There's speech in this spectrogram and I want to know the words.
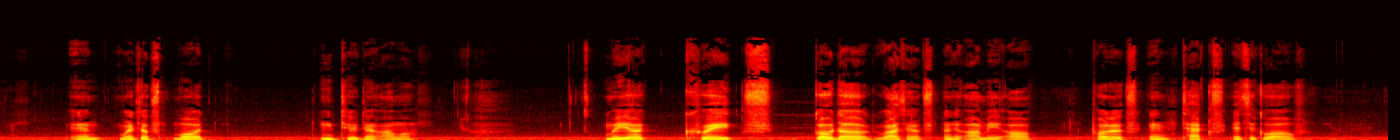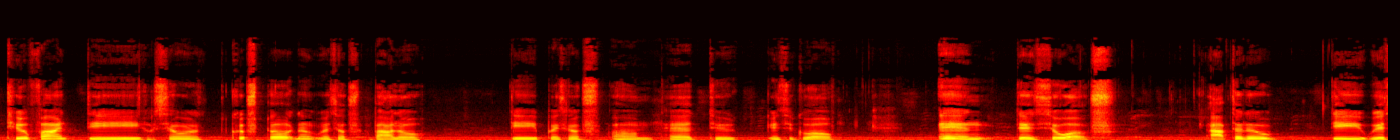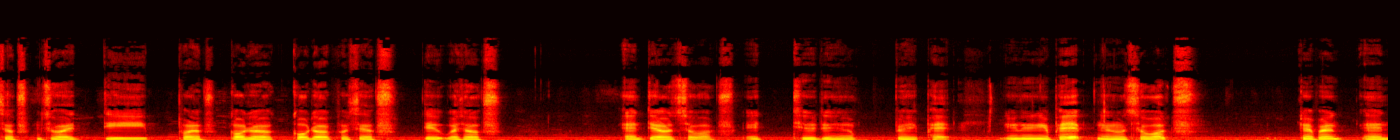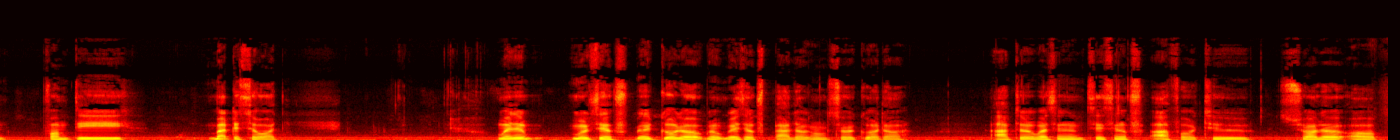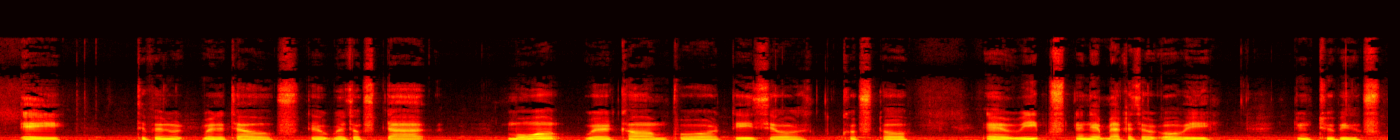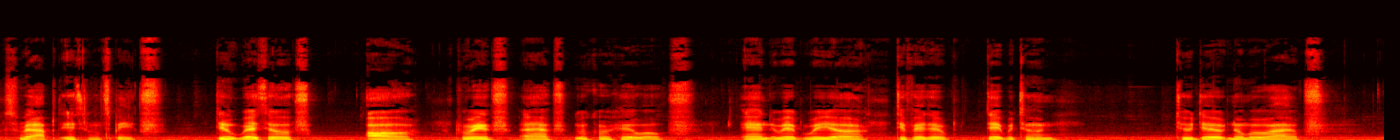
and went more into the armor. Mayor creates Goldar Riders an army of police and tax its grove. To find the silver crystal with a battle, the British um, head to its grove. And the sword after the, the wizard enjoyed the golden golden possess the wizard and their sword into the pit. In the pit, the sword different and from the market sword. When the wizard the golden wizard battle on Golden. After wizard season offer to swallow up a different way to tell the results that more will come for the zero crystal and reaps in the magazine only to be swapped in space. The results are praised as local heroes, and with real defeated, they return to their normal lives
